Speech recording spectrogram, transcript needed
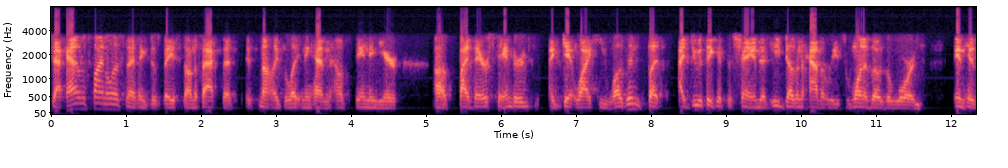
Jack Adams finalist, and I think just based on the fact that it's not like the Lightning had an outstanding year uh, by their standards, I get why he wasn't. But I do think it's a shame that he doesn't have at least one of those awards in his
